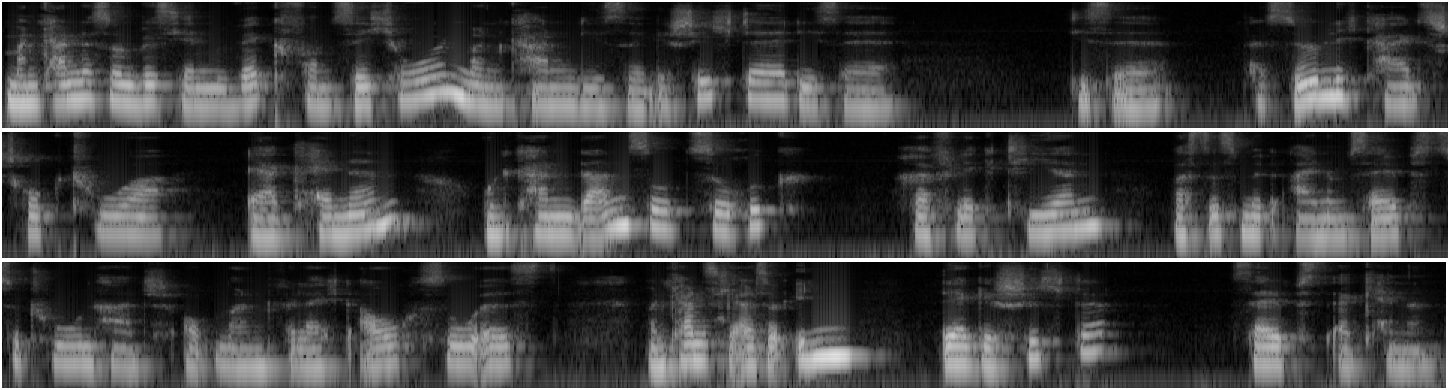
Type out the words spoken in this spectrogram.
man kann es so ein bisschen weg von sich holen, man kann diese Geschichte, diese diese Persönlichkeitsstruktur erkennen und kann dann so zurück reflektieren, was das mit einem selbst zu tun hat, ob man vielleicht auch so ist. Man kann sich also in der Geschichte selbst erkennen.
